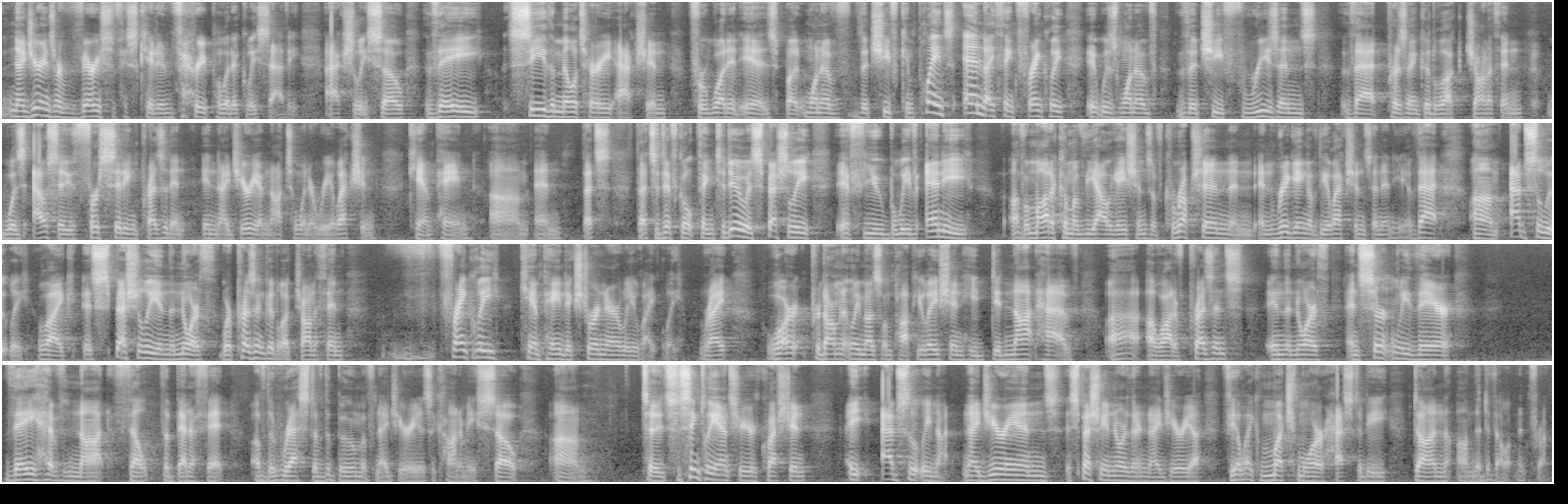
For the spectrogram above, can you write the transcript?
Nigerians are very sophisticated and very politically savvy, actually. So they see the military action for what it is. But one of the chief complaints, and I think, frankly, it was one of the chief reasons that President Goodluck Jonathan was ousted. The first sitting president in Nigeria not to win a re-election campaign. Um, and that's, that's a difficult thing to do, especially if you believe any of a modicum of the allegations of corruption and, and rigging of the elections and any of that. Um, absolutely. Like, especially in the North, where President Goodluck Jonathan, frankly, campaigned extraordinarily lightly, right? Or predominantly Muslim population. He did not have uh, a lot of presence in the North, and certainly there, they have not felt the benefit of the rest of the boom of Nigeria's economy. So, um, to succinctly answer your question, Absolutely not. Nigerians, especially in northern Nigeria, feel like much more has to be done on the development front.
